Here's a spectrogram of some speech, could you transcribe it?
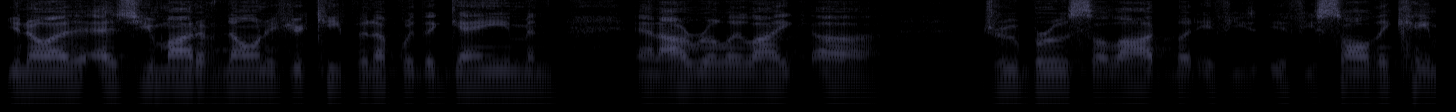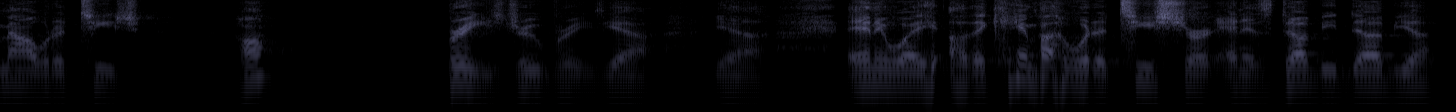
You know, as you might have known if you're keeping up with the game, and, and I really like uh, Drew Bruce a lot, but if you, if you saw they came out with a t-shirt, huh? Brees, Drew Brees, yeah, yeah. Anyway, uh, they came out with a T-shirt, and it's WW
